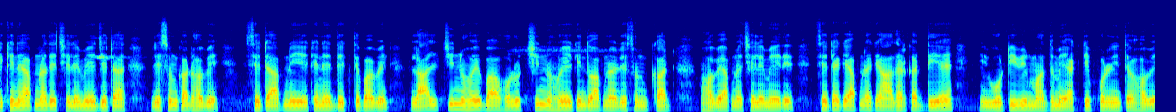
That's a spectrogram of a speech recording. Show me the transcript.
এখানে আপনাদের ছেলে মেয়ে যেটা রেশন কার্ড হবে সেটা আপনি এখানে দেখতে পাবেন। লাল চিহ্ন হয়ে বা হলুদ চিহ্ন হয়ে কিন্তু আপনার রেশন কার্ড হবে আপনার ছেলে মেয়েদের। সেটাকে আপনাকে আধার কার্ড দিয়ে ওটিপির মাধ্যমে অ্যাক্টিভ করে নিতে হবে।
